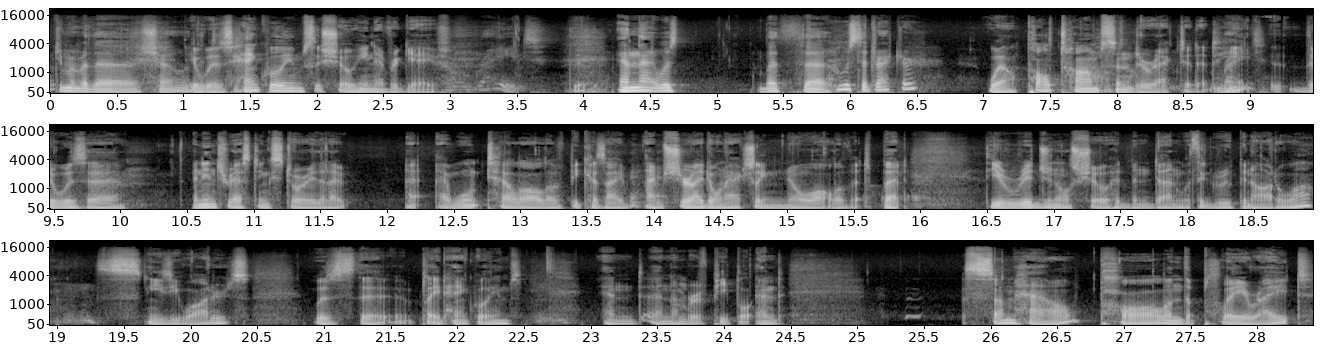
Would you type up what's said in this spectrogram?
Do you remember the show? It was Hank Williams, the show he never gave. right, and that was with uh, who was the director? Well, Paul Thompson directed it. Right. He, there was a an interesting story that I, I, I won't tell all of because I, I'm sure I don't actually know all of it. But the original show had been done with a group in Ottawa. Sneezy Waters was the played Hank Williams, and a number of people. And somehow Paul and the playwright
